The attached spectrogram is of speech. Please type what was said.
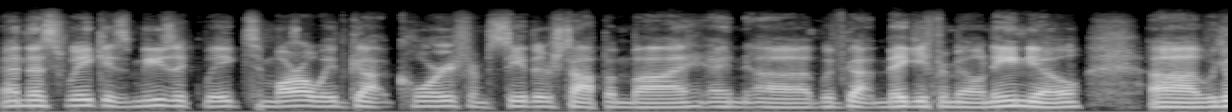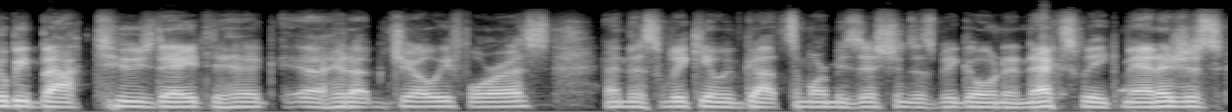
and this week is Music Week. Tomorrow we've got Corey from Seether stopping by, and uh, we've got Miggy from El Nino. we'll be back Tuesday to hit, hit up Joey for us, and this weekend we've got some more musicians as we go into next week. Man, it's just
